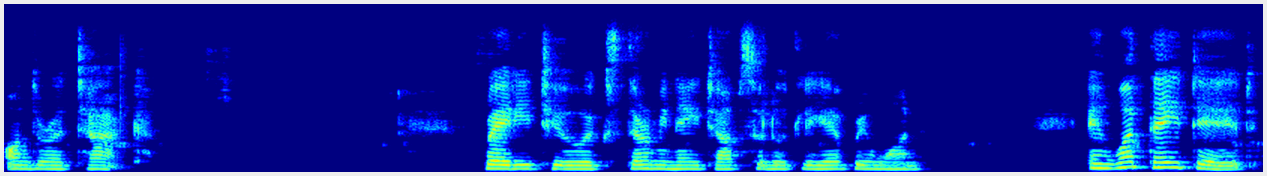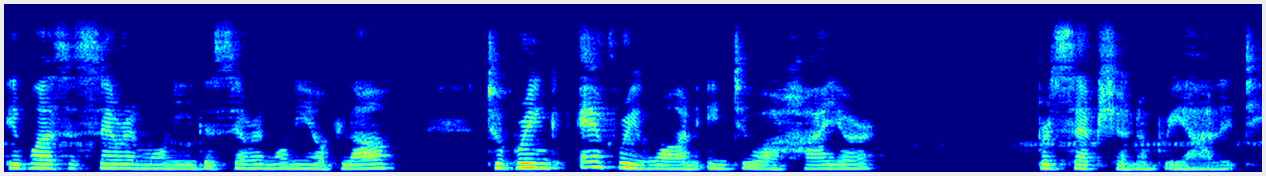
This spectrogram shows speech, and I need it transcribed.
under attack ready to exterminate absolutely everyone. And what they did, it was a ceremony, the ceremony of love, to bring everyone into a higher perception of reality,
